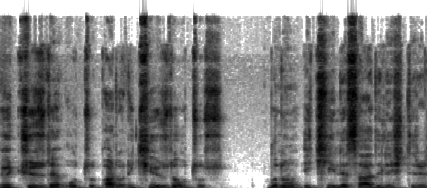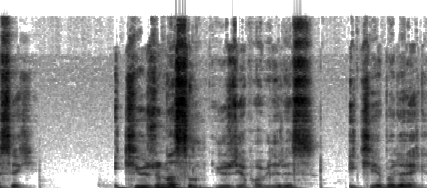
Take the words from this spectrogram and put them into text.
300'de 30 pardon 200'de 30. Bunu 2 ile sadeleştirirsek 200'ü nasıl 100 yapabiliriz? 2'ye bölerek.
